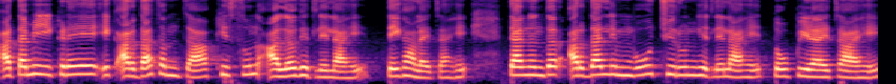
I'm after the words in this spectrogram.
आता मी इकडे एक अर्धा चमचा खिसून आलं घेतलेलं आहे ते घालायचं आहे. त्यानंतर अर्धा लिंबू चिरून घेतलेला आहे तो पिळायचा आहे.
